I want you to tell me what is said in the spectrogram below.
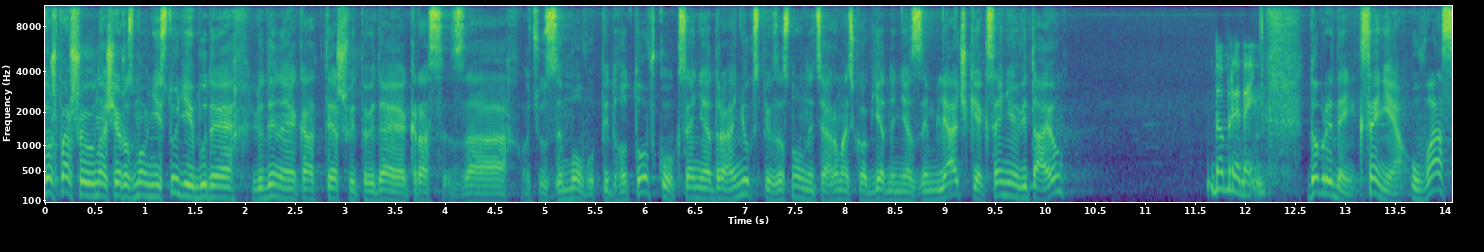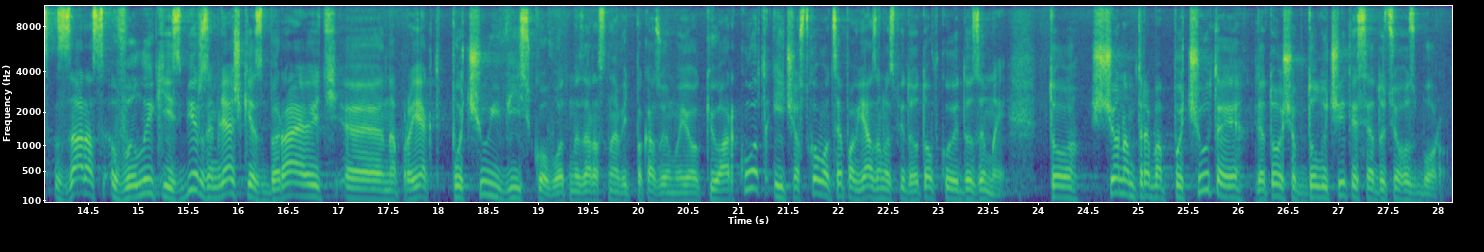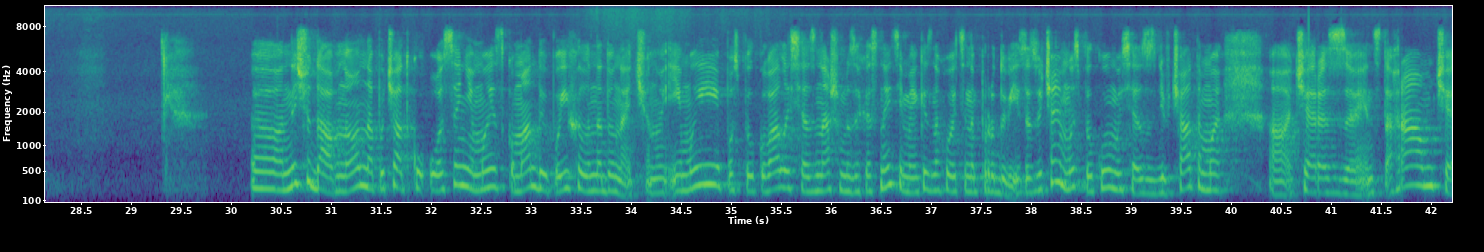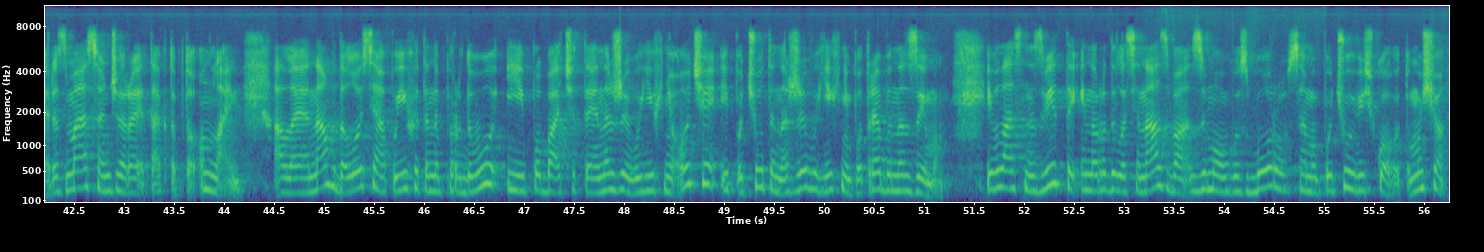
Тож першою у нашій розмовній студії буде людина, яка теж відповідає якраз за оцю зимову підготовку. Ксенія Драганюк, співзасновниця громадського об'єднання Землячки. Ксенію, вітаю. Добрий день. Добрий день, Ксенія. У вас зараз великий збір. Землячки збирають е, на проєкт Почуй військово. От ми зараз навіть показуємо його QR-код, і частково це пов'язано з підготовкою до зими. То що нам треба почути для того, щоб долучитися до цього збору? Нещодавно, на початку осені, ми з командою поїхали на Донеччину, і ми поспілкувалися з нашими захисницями, які знаходяться на передовій. Зазвичай ми спілкуємося з дівчатами через інстаграм, через месенджери, так тобто онлайн. Але нам вдалося поїхати на передову і побачити наживо їхні очі, і почути наживо їхні потреби на зиму. І власне звідти і народилася назва зимового збору саме почуй військово, тому що.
